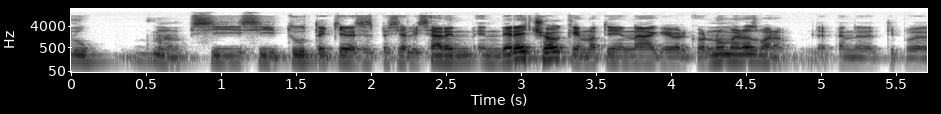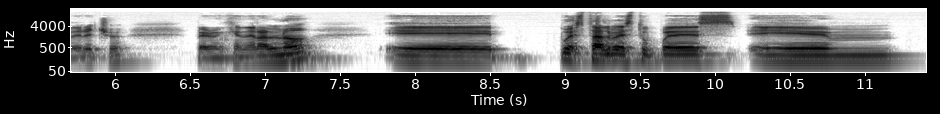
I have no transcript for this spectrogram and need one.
bueno, si, si tú te quieres especializar en, en, derecho, que no tiene nada que ver con números, bueno, depende del tipo de derecho, pero en general no, eh, pues tal vez tú puedes em,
